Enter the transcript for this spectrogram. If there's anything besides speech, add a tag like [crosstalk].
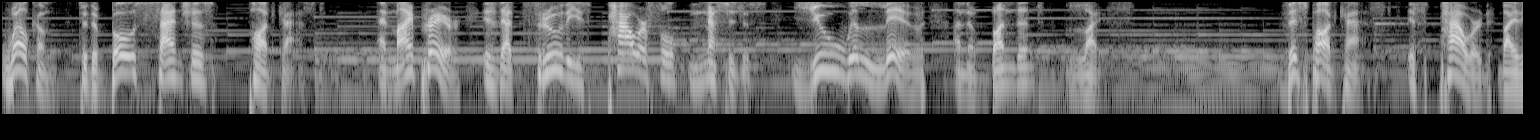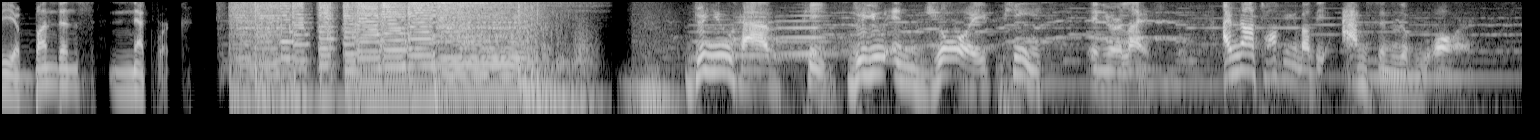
Welcome to the Bo Sanchez podcast. And my prayer is that through these powerful messages, you will live an abundant life. This podcast is powered by the Abundance Network. Do you have peace? Do you enjoy peace in your life? I'm not talking about the absence of war.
